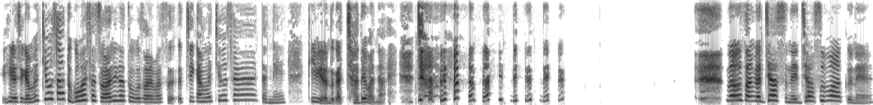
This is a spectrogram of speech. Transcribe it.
ヒロシがムチオさんとご挨拶をありがとうございます。うちがムチオさんとね、キーミランドが茶ではない。茶ではないって言ってる。ナオさんがジャスね、ジャスマークね。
